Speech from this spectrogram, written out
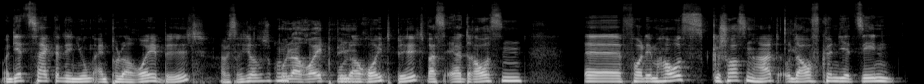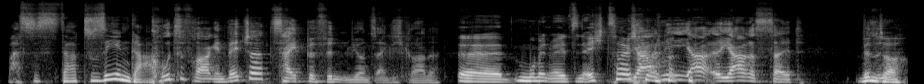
Und jetzt zeigt er den Jungen ein Polaroid-Bild. Habe ich es richtig ausgesprochen? Polaroid-Bild. Polaroid-Bild, was er draußen äh, vor dem Haus geschossen hat. Und darauf können die jetzt sehen, was es da zu sehen gab. Kurze Frage, in welcher Zeit befinden wir uns eigentlich gerade? Äh, Moment mal, jetzt in Echtzeit? Ja, nee, ja, äh, Jahreszeit. Winter.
